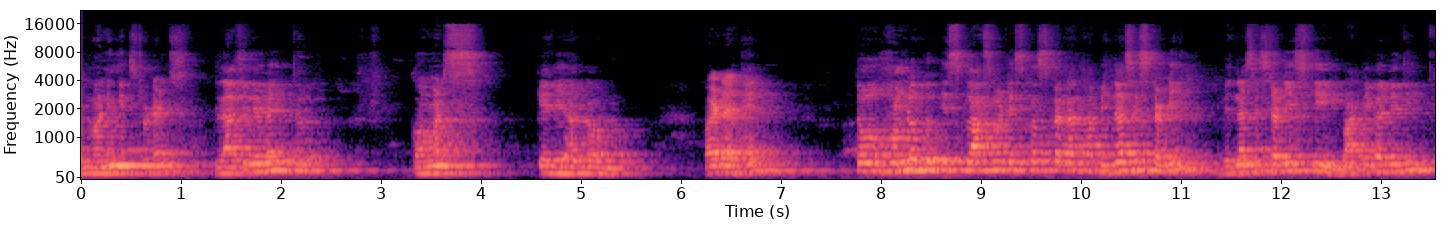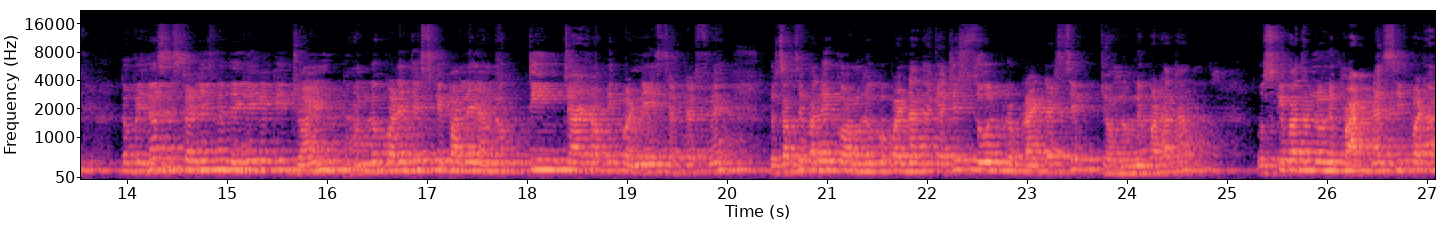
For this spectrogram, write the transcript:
Good morning students class eleventh commerce के लिए हम लोग पढ़ रहे थे। तो हम लोग इस क्लास में डिस्कस करना था बिज़नेस स्टडी बिज़नेस स्टडीज़ की बातें करनी थी। तो बिज़नेस स्टडीज़ में देखेंगे कि ज्वाइंट हम लोग पढ़े थे, इसके पहले हम लोग तीन, चार टॉपिक पढ़ने इस चैप्टर्स में। तो सबसे पहले को हम लोग को पढ़ना था क्या चीज़? सोल प्रोप्राइटरशिप जो हम लोग ने पढ़ा था। उसके बाद हम लोग ने पार्टनरशिप पढ़ा।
